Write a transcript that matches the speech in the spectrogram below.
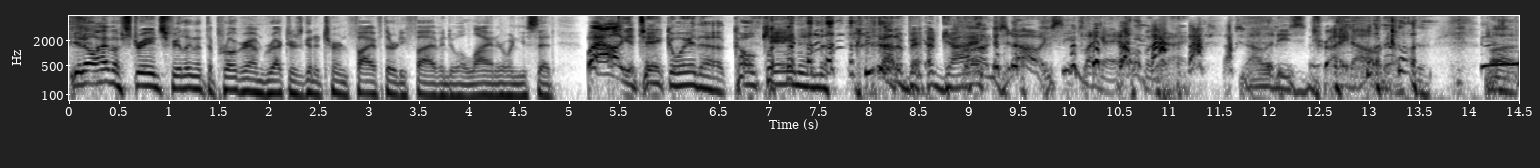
you know I have a strange feeling that the program director is gonna turn 535 into a liner when you said, "Well, you take away the cocaine and the, he's not a bad guy." Drugs, no, he seems like a hell of a guy. Now that he's dried out after uh,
